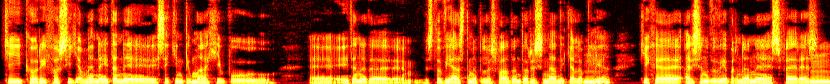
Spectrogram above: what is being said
Και η κορύφωση για μένα ήταν σε εκείνη τη μάχη που ε, ήταν στο διάστημα τέλος πάντων το Ρεσινάντι και άλλα πλοία και είχα, άρχισαν να το διαπερνάνε σφαίρες Μμ.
